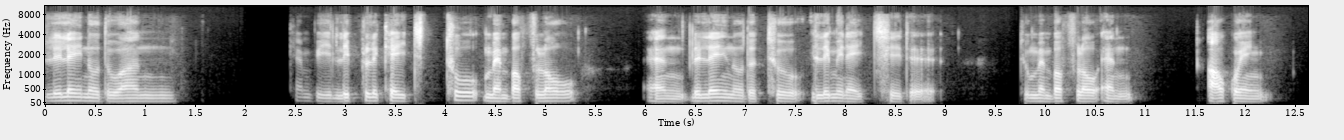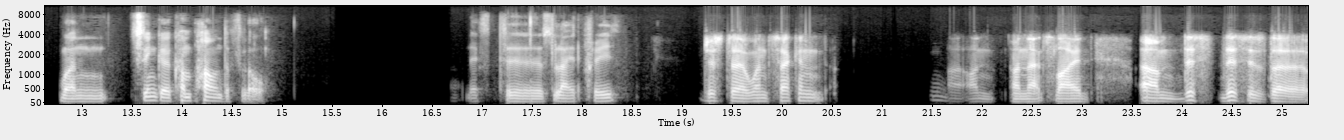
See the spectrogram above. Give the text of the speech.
relay node one can be replicate two member flow and relay node two eliminate the two member flow and outgoing one single compound flow. Next uh, slide, please. just uh, one second uh, on on that slide. Um, this this is the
